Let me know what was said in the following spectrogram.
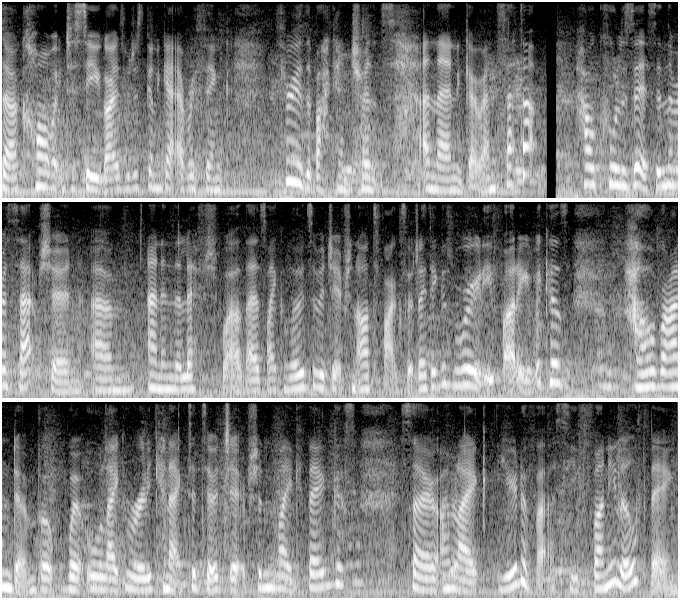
So I can't wait to see you guys. We're just gonna get everything through the back entrance and then go and set up. How cool is this? In the reception um, and in the lift well there's like loads of Egyptian artifacts which I think is really funny because how random but we're all like really connected to Egyptian like things so I'm like universe you funny little thing.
